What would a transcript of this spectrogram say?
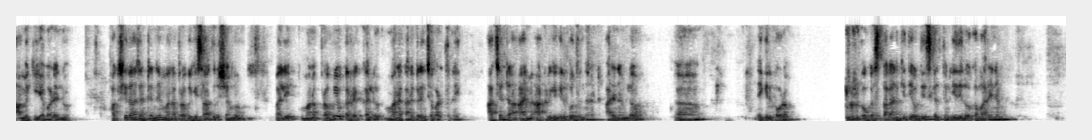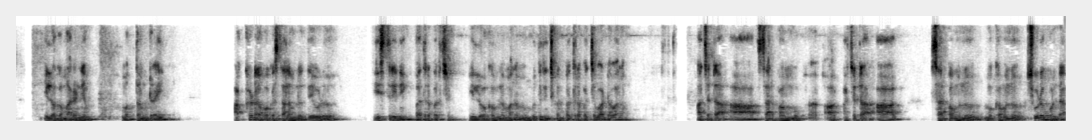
ఆమెకి ఇవ్వబడను పక్షిరాజు అంటేనే మన ప్రభుకి సాదృశ్యము. మళ్ళీ మన ప్రభు యొక్క రెక్కలు మనకు అనుగ్రహించబడుతున్నాయి. అచ్చట ఆమె అక్కడికి ఎగిరిపోతుంది అన్నట్టు అరణ్యంలో ఎగిరిపోవడం ఒక స్థలానికి దేవుడు తీసుకెళ్తుంది ఇది లోకం అరణ్యం. ఈ లోకం అరణ్యం మొత్తం డ్రై. అక్కడ ఒక స్థలంలో దేవుడు ఈ స్త్రీని భద్రపరచండి. ఈ లోకంలో మనము ముద్రించుకొని భద్రపరచబడ్డ వాళ్ళం. అచట ఆ సర్పం అచట ఆ సర్పమును ముఖమును చూడకుండా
